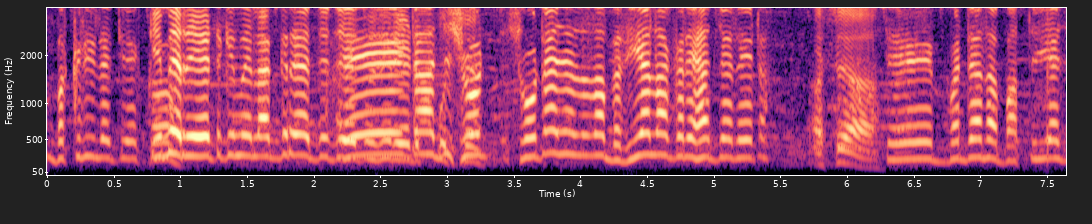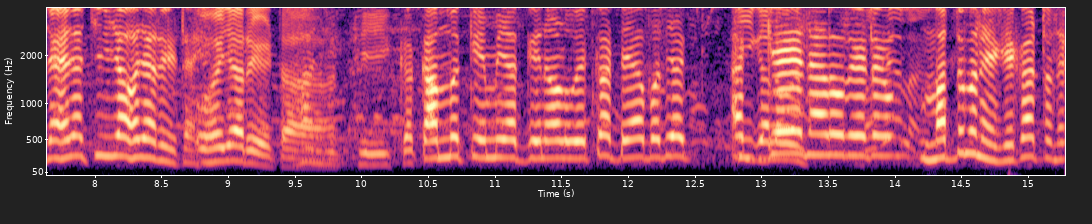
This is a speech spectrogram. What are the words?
ਬੱਕਰੀ ਲੈ ਕੇ ਕਿਵੇਂ ਰੇਟ ਕਿਵੇਂ ਲੱਗ ਰਿਹਾ ਅੱਜ? ਜੇ ਤੁਸੀਂ ਰੇਟ ਰੇਟ ਅੱਜ ਛੋਟ- ਛੋਟਾ ਜਿਹਾ ਤਾਂ ਵਧੀਆ ਲੱਗ ਰਿਹਾ ਅੱਜ ਰੇਟ। ਅੱਛਾ। ਤੇ ਵੱਡਿਆਂ ਦਾ ਬੱਤੀ ਹੈ ਜਿਹੋ ਜਿਹਾ ਚੀਜ਼ ਆ ਉਹ ਜਿਹਾ ਰੇਟ ਹੈ ਉਹੋ ਜਿਹਾ ਰੇਟ ਆ ਠੀਕ ਆ। ਕੰਮ ਕਿਵੇਂ ਅੱਗੇ ਨਾਲੋਂ ਇਹ ਘਟਿਆ ਵਧਿਆ? ਕੀ ਗੱਲ ਅੱਗੇ ਨਾਲੋਂ ਰੇਟ ਮੱਧਮ ਨੇਗੇ ਘੱਟ ਹੋਏ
